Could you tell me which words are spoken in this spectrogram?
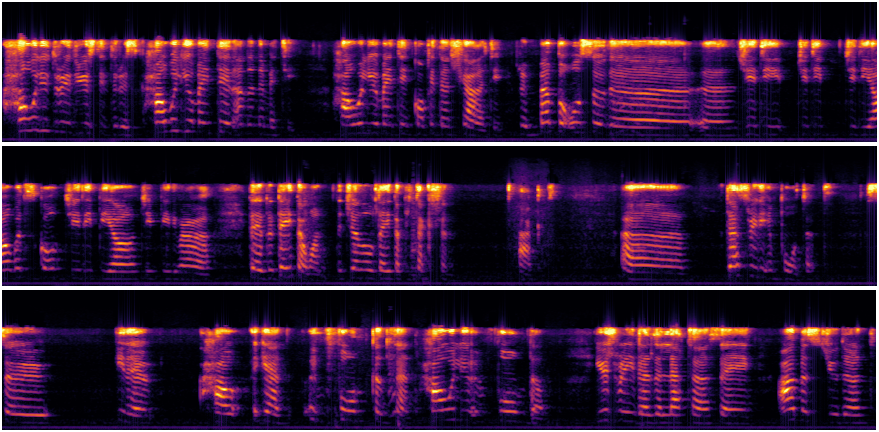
how will you reduce the risk? How will you maintain anonymity? How will you maintain confidentiality? Remember also the uh, GD, GD, GDR, what's called? GDPR, GPDR, the, the data one, the General Data Protection Act. Uh, that's really important. So, you know, how, again, informed consent. How will you inform them? usually there's a letter saying, I'm a student,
